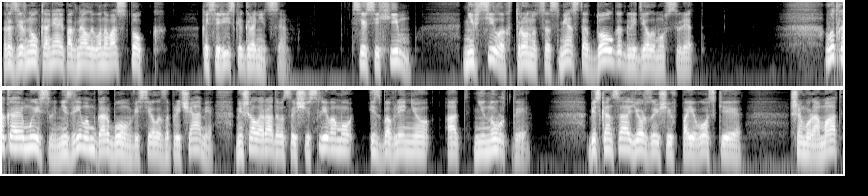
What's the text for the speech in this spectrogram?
развернул коня и погнал его на восток, к ассирийской границе. Сирсихим, не в силах тронуться с места, долго глядел ему вслед. Вот какая мысль незримым горбом висела за плечами, мешала радоваться счастливому избавлению от Нинурты, без конца ерзающий в повозке Шамурамат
